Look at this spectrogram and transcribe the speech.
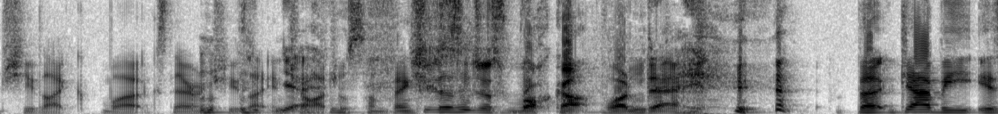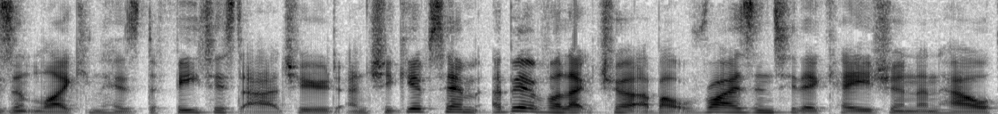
she like works there and she's like in yeah. charge or something. She doesn't just rock up one day. But Gabby isn't liking his defeatist attitude, and she gives him a bit of a lecture about rising to the occasion and how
